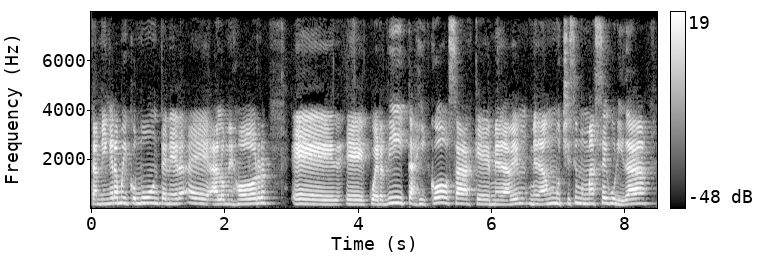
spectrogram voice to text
también era muy común tener a lo mejor eh, eh, cuerditas y cosas que me daban muchísimo más seguridad.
